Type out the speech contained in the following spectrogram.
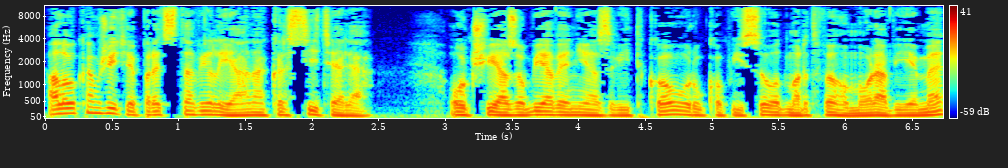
ale okamžite predstavil Jána Krstiteľa. Očia z objavenia zvitkov, rukopisov od mŕtvého mora vieme,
